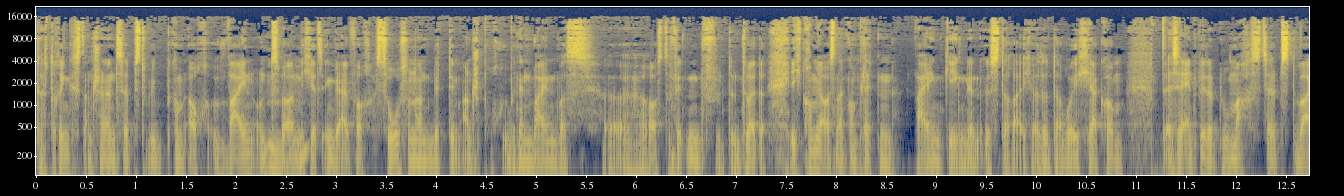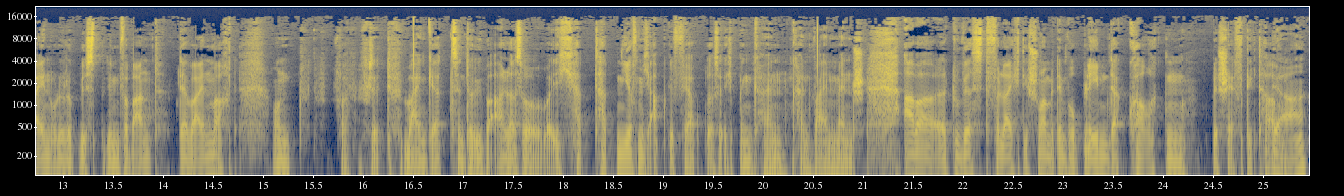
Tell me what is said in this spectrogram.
da trinkst anscheinend selbst, wir bekommen auch Wein und zwar Mhm. nicht jetzt irgendwie einfach so, sondern mit dem Anspruch, über den Wein was äh, herauszufinden und so weiter. Ich komme ja aus einer kompletten Weingegend in Österreich, also da, wo ich herkomme, da ist ja entweder du machst selbst Wein oder du bist mit dem Verband, der Wein macht und Weingärten sind da überall, also ich hat, hat nie auf mich abgefärbt, also ich bin kein, kein Weinmensch. Aber äh, du wirst vielleicht dich schon mal mit dem Problem der Korken beschäftigt haben. Ja.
